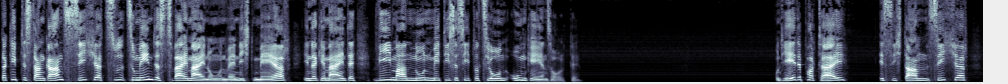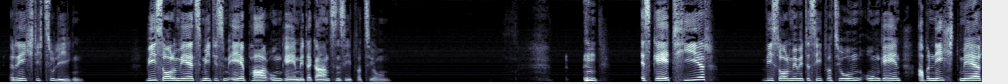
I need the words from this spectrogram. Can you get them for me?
Da gibt es dann ganz sicher zu, zumindest zwei Meinungen, wenn nicht mehr, in der Gemeinde, wie man nun mit dieser Situation umgehen sollte. Und jede Partei ist sich dann sicher, richtig zu liegen. Wie sollen wir jetzt mit diesem Ehepaar umgehen, mit der ganzen Situation? Es geht hier, wie sollen wir mit der Situation umgehen, aber nicht mehr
